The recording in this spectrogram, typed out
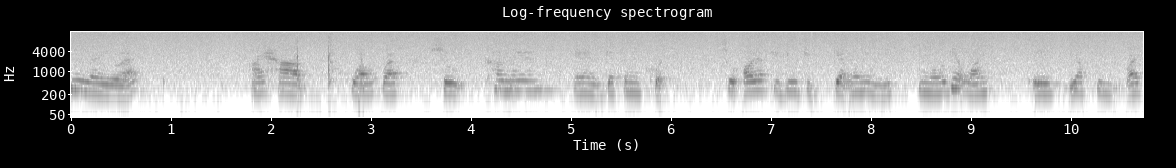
too many left. I have 12 left, so come in and get them quick. So all you have to do to get one of these, you only get one, is you have to like,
